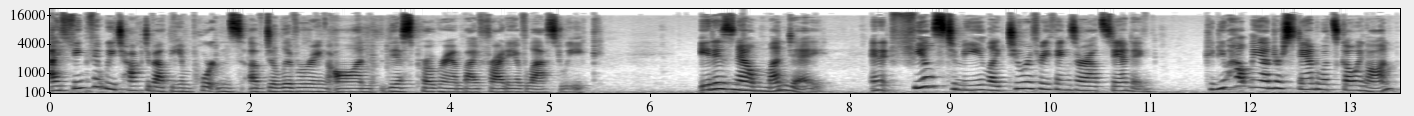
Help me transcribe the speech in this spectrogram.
I think that we talked about the importance of delivering on this program by Friday of last week. It is now Monday, and it feels to me like two or three things are outstanding. Can you help me understand what's going on?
